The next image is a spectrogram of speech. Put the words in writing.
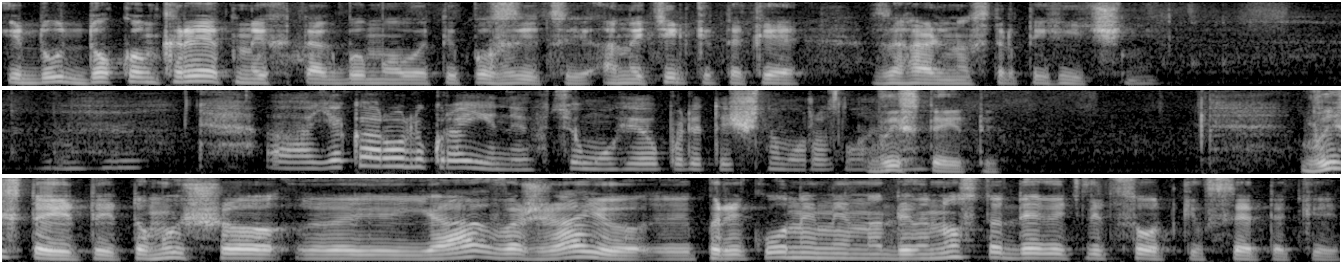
йдуть до конкретних, так би мовити, позицій, а не тільки таке загальностратегічні. А яка роль України в цьому геополітичному розладі? Вистояти. Вистояти, тому що е, я вважаю, е, переконаний на 99% все-таки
